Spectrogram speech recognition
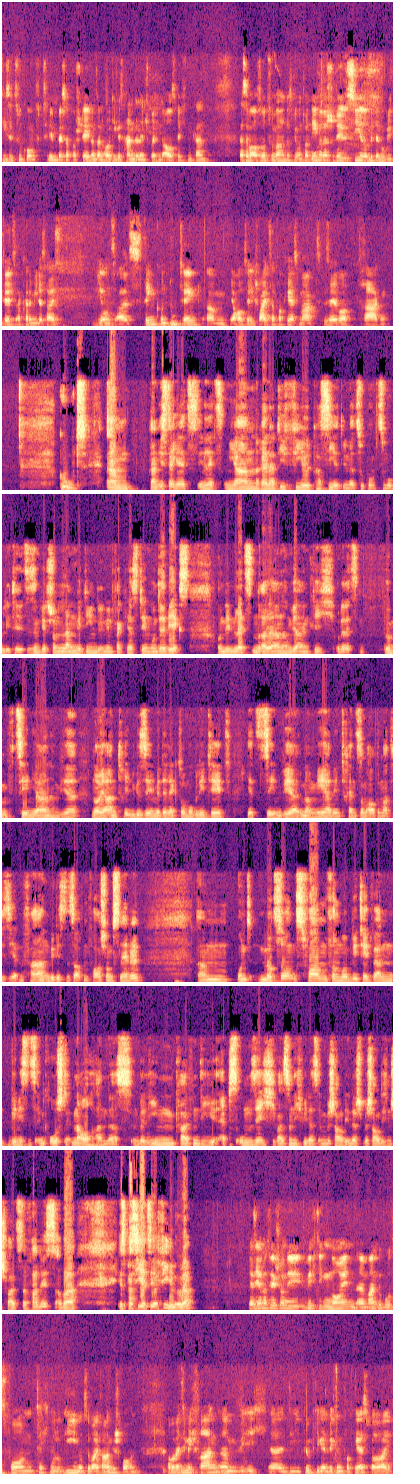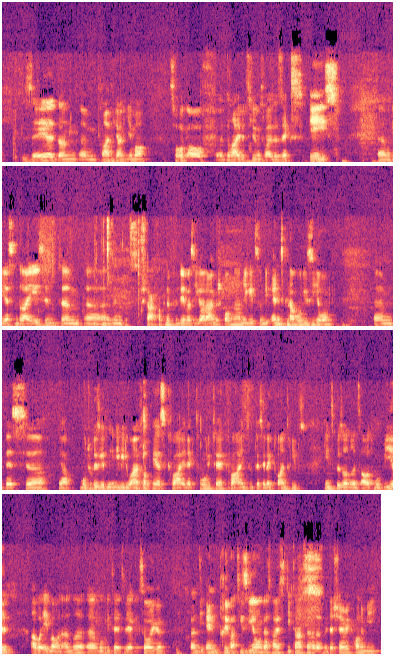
diese Zukunft eben besser versteht und sein heutiges Handeln entsprechend ausrichten kann das aber auch so zu machen, dass wir unternehmerisch reüssieren mit der Mobilitätsakademie. Das heißt, wir uns als Think und Do Tank ähm, ja hauptsächlich Schweizer Verkehrsmarkt selber tragen. Gut. Ähm, dann ist da jetzt in den letzten Jahren relativ viel passiert in der Zukunftsmobilität. Sie sind jetzt schon lang gedient in den Verkehrsthemen unterwegs. Und in den letzten drei Jahren haben wir eigentlich, oder letzten fünf, zehn Jahren haben wir neue Antriebe gesehen mit Elektromobilität. Jetzt sehen wir immer mehr den Trend zum automatisierten Fahren, wenigstens auf dem Forschungslevel. Ähm, und Nutzungsformen von Mobilität werden wenigstens in Großstädten auch anders. In Berlin greifen die Apps um sich. Ich weiß noch nicht, wie das in der beschaulichen Schweiz der Fall ist, aber es passiert sehr viel, oder? Ja, Sie haben natürlich schon die wichtigen neuen ähm, Angebotsformen, Technologien und so weiter angesprochen. Aber wenn Sie mich fragen, ähm, wie ich äh, die künftige Entwicklung im Verkehrsbereich sehe, dann ähm, greife ich eigentlich immer zurück auf äh, drei beziehungsweise sechs E's. Ähm, und die ersten drei E's sind, ähm, äh, sind stark verknüpft mit dem, was Sie gerade angesprochen haben. Hier geht es um die Entkarbonisierung ähm, des äh, ja, motorisierten Individualverkehrs qua Elektromobilität, qua Einzug des Elektroantriebs, insbesondere ins Automobil, aber eben auch in andere äh, Mobilitätswerkzeuge. Dann die Entprivatisierung, das heißt die Tatsache, dass mit der Share Economy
